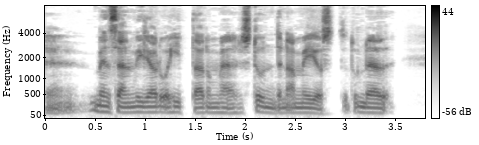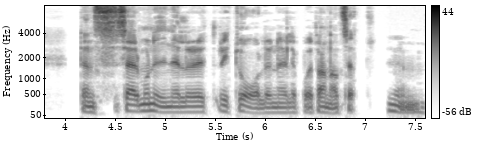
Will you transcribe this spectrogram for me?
Eh, men sen vill jag då hitta de här stunderna med just de där, den ceremonin eller ritualen eller på ett annat sätt. Mm.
